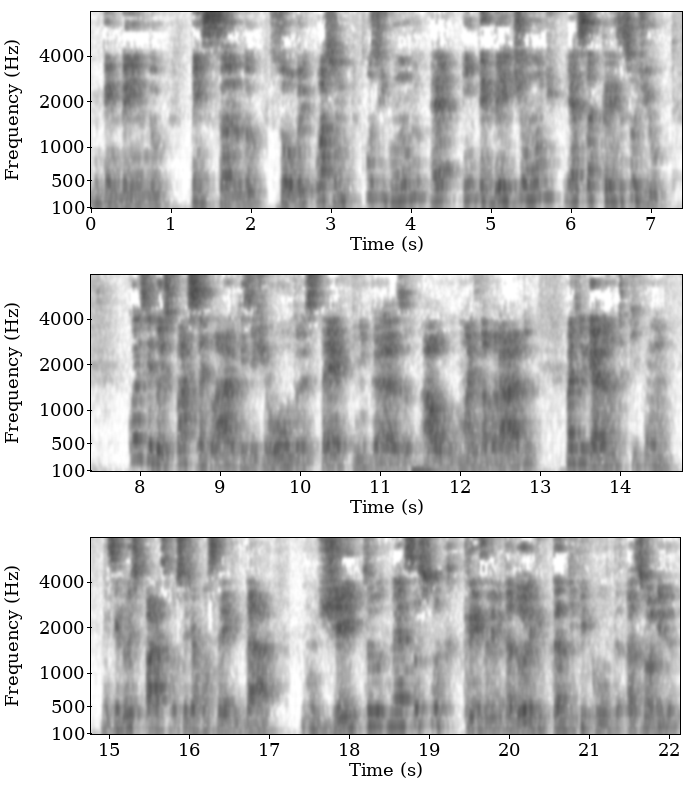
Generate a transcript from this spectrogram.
entendendo, pensando sobre o assunto. O segundo é entender de onde essa crença surgiu. Com esses dois passos, é claro que existem outras técnicas, algo mais elaborado, mas lhe garanto que com esses dois passos você já consegue dar um jeito nessa sua crença limitadora que tanto dificulta a sua vida.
